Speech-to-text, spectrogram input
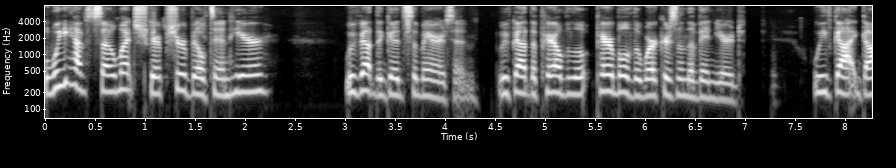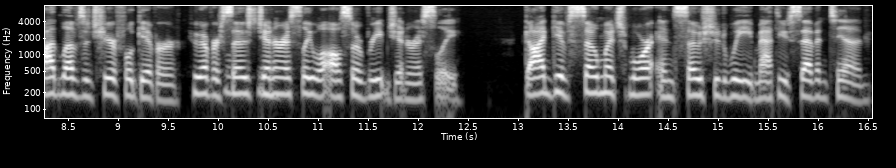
We have so much scripture built in here. We've got the Good Samaritan. We've got the parable, parable of the workers in the vineyard. We've got God loves a cheerful giver. Whoever sows Mhm. generously will also reap generously. God gives so much more, and so should we. Matthew seven ten.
